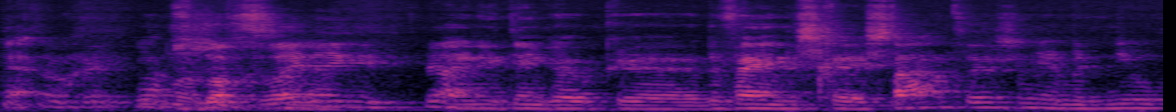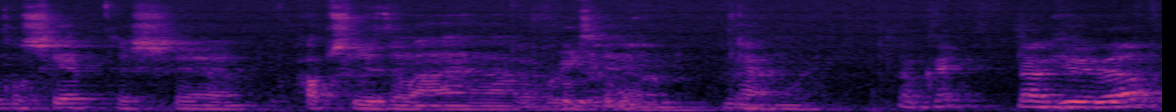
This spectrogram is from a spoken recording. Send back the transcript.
Ja. Oké. Op naar dag 2 denk ik. Ja, en ik denk ook uh, de VNSG staat er, met het nieuwe concept, dus uh, absoluut een aanrader. Goed gedaan. Ja, mooi. Oké, okay, dank jullie wel.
